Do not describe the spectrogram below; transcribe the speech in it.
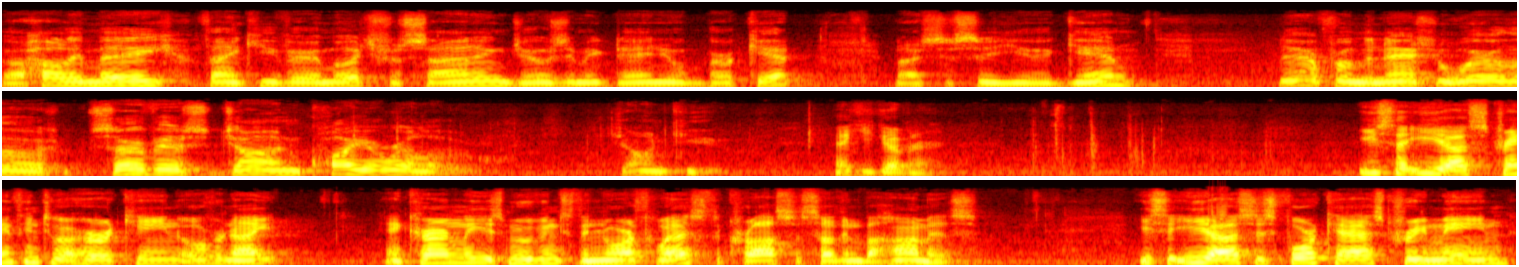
Uh, Holly May, thank you very much for signing. Josie McDaniel Burkett, nice to see you again. Now from the National Weather Service, John Quagliariello. John Q. Thank you, Governor. Isaias strengthened to a hurricane overnight and currently is moving to the northwest across the southern Bahamas. Isaias is forecast to remain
